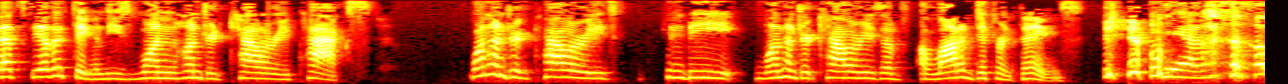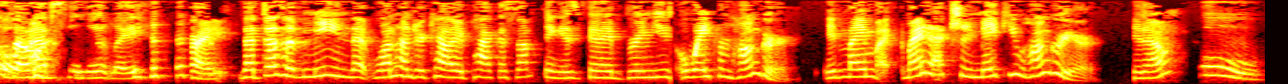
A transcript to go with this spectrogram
That's the other thing in these 100 calorie packs. 100 calories can be 100 calories of a lot of different things. Yeah, oh, so, absolutely. right. That doesn't mean that 100 calorie pack of something is going to bring you away from hunger. It might, might actually make you hungrier you know? Oh,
